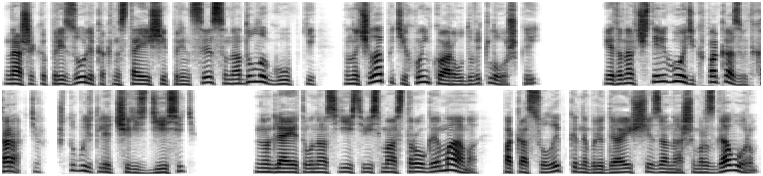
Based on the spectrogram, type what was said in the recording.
Наша капризуля, как настоящая принцесса, надула губки, но начала потихоньку орудовать ложкой. Это она в четыре годика показывает характер. Что будет лет через десять? Но для этого у нас есть весьма строгая мама, пока с улыбкой наблюдающая за нашим разговором.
